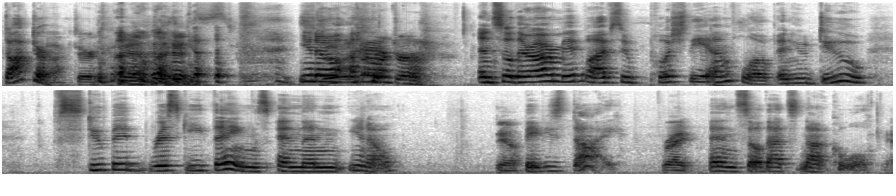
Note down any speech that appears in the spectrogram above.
Doctor. Doctor. Yeah. you know, Doctor. and so there are midwives who push the envelope and who do stupid, risky things, and then you know, Yeah. babies die, Right. and so that's not cool. Yeah.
